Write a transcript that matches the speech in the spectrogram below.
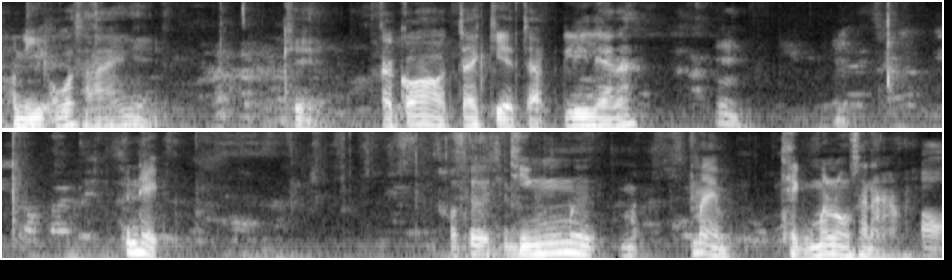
คนนี้โอเวอร์ไซส์โอเค แล้วก็ใจเกตจากลีเลียนะอืมขึ้นเทคเคาน์เตอร์ใช่ไหมทิ้งมือ ไม่เทคเมื่อลงสนาม อ๋อ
